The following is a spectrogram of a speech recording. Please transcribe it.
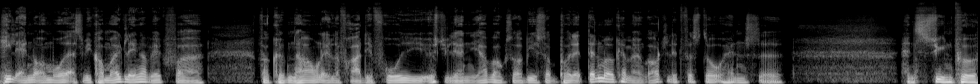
helt andet område. Altså, vi kommer ikke længere væk fra, fra København eller fra det frode i Østjylland, jeg voksede op i, så på den, den måde kan man godt lidt forstå hans, øh, hans syn på,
